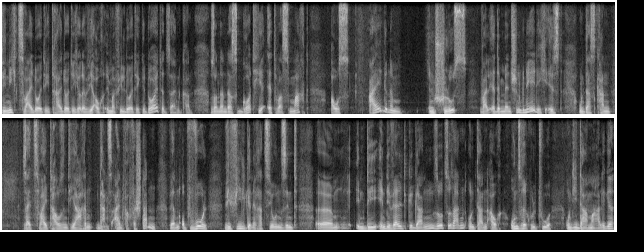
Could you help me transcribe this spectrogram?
die nicht zweideutig, dreideutig oder wie auch immer vieldeutig gedeutet sein kann, sondern dass Gott hier etwas macht aus eigenem Entschluss, weil er dem Menschen gnädig ist. Und das kann seit 2000 Jahren ganz einfach verstanden werden, obwohl wie viele Generationen sind ähm, in, die, in die Welt gegangen sozusagen und dann auch unsere Kultur und die damalige,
